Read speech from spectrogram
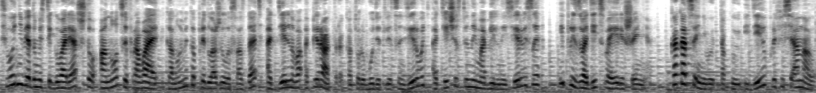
Сегодня ведомости говорят, что ОНО «Цифровая экономика» предложила создать отдельного оператора, который будет лицензировать отечественные мобильные сервисы и производить свои решения. Как оценивают такую идею профессионалы?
